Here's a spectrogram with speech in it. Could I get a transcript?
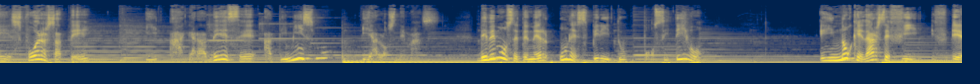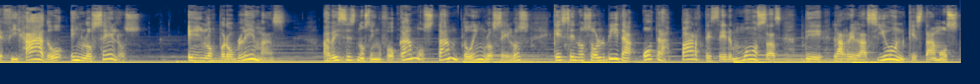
esfuérzate y agradece a ti mismo y a los demás. Debemos de tener un espíritu positivo y no quedarse eh, fijado en los celos, en los problemas. A veces nos enfocamos tanto en los celos que se nos olvida otras partes hermosas de la relación que estamos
